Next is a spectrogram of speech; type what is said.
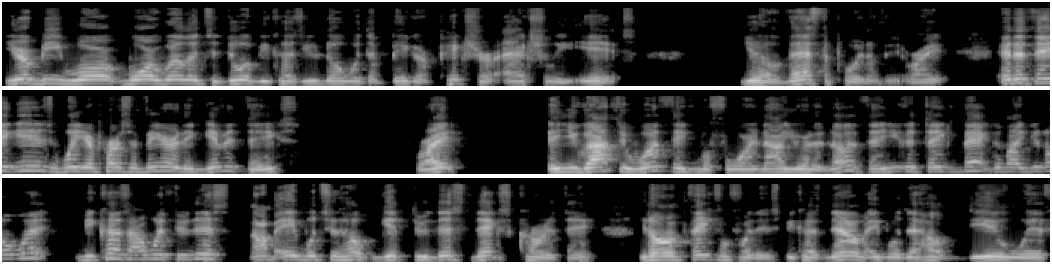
you'll be more more willing to do it because you know what the bigger picture actually is. You know, that's the point of it, right? And the thing is, when you're persevering and giving things, right? And you got through one thing before, and now you're in another thing, you can think back and like, you know what? Because I went through this, I'm able to help get through this next current thing. You know, I'm thankful for this because now I'm able to help deal with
